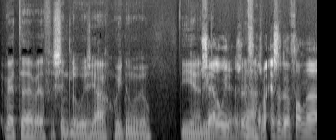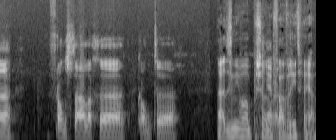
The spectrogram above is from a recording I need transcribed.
werd. Uh, St. Louis, ja, hoe je het noemen wil. Die, die, St. Louis. Ja. Volgens mij is het er van Franstalige kant. nou, het is in ieder geval een persoonlijk favoriet van jou.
